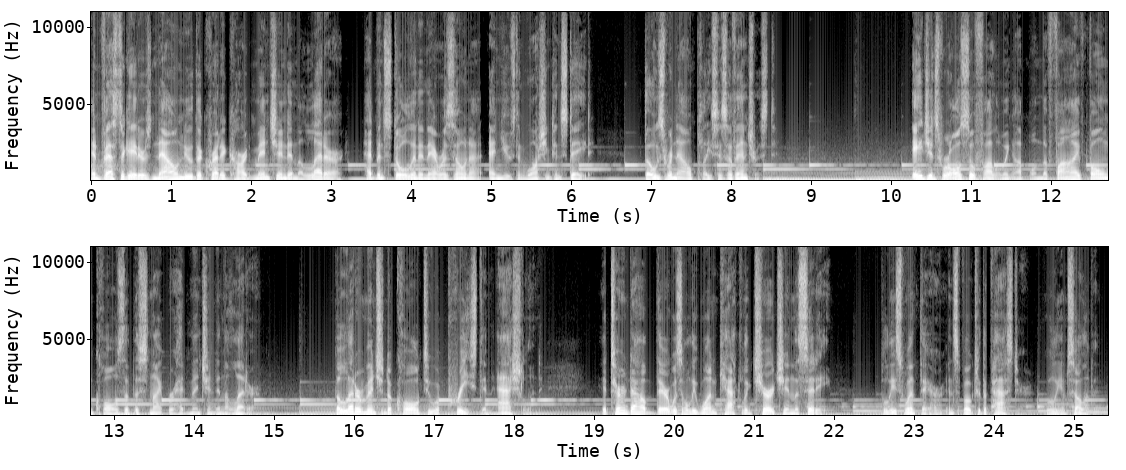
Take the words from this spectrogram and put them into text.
Investigators now knew the credit card mentioned in the letter had been stolen in Arizona and used in Washington state. Those were now places of interest. Agents were also following up on the five phone calls that the sniper had mentioned in the letter. The letter mentioned a call to a priest in Ashland. It turned out there was only one Catholic church in the city. Police went there and spoke to the pastor, William Sullivan.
